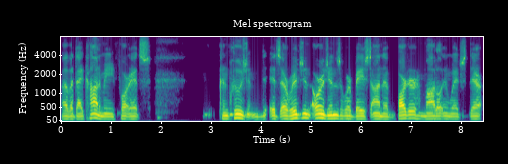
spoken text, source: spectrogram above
of a dichotomy for its Conclusion Its origin, origins were based on a barter model in which there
